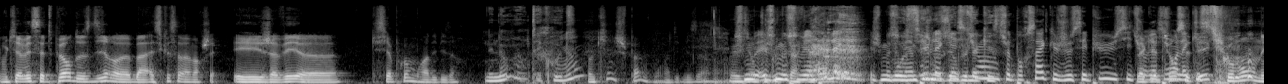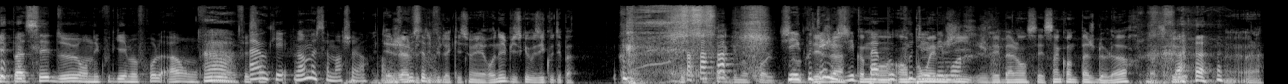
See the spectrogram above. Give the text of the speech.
Donc il y avait cette peur de se dire, euh, bah, est-ce que ça va marcher? Et j'avais. euh, Qu'est-ce qu'il y a pourquoi mon radis bizarre Mais non, mais on t'écoute. Ok, je sais pas, mon radis bizarre. Je me, je me souviens plus de la, je me Moi souviens aussi, plus de je la me souviens plus de la question. question. C'est pour ça que je sais plus si tu La réponds question à la c'était question. comment on est passé de on écoute Game of Thrones à on fait, Ah, on fait ça. ah ok. Non, mais ça marche alors. pardon. Déjà, le début de la question est erroné puisque vous écoutez pas. C'est pas Game of Thrones. J'ai écouté, déjà, mais j'ai comme pas en, beaucoup en bon de MJ, mémoire. je vais balancer 50 pages de l'or parce que euh, voilà.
